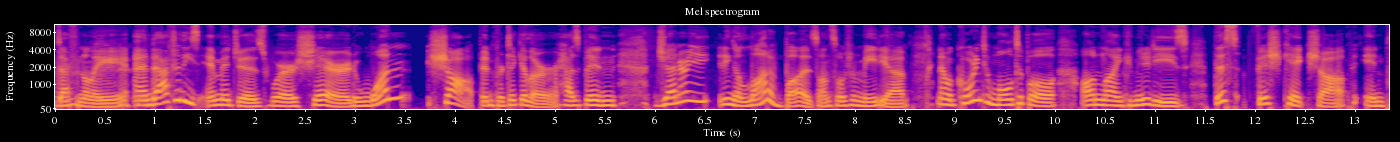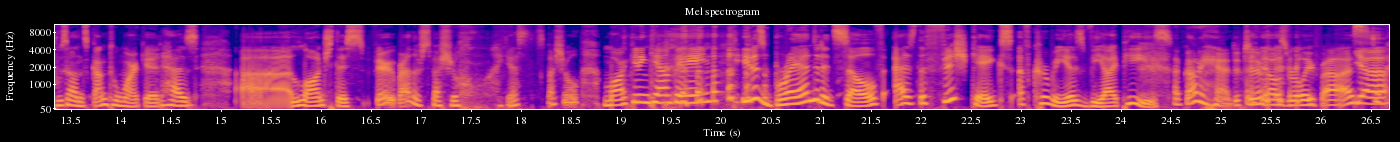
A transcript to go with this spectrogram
definitely. and after these images were shared, one shop in particular has been generating a lot of buzz on social media. Now, according to multiple online communities, this fish cake shop in Busan's Gangtong Market has uh, launched this very rather special, I guess, special marketing campaign. it has branded itself as the fish cakes of Korea's VIPs. I've got to hand it to him. That was really fast. Yeah.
